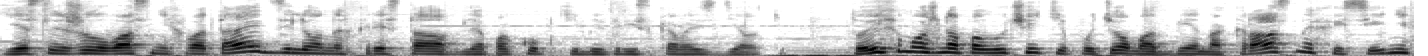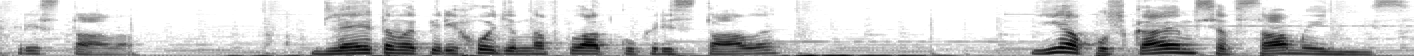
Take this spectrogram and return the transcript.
Если же у вас не хватает зеленых кристаллов для покупки безрисковой сделки, то их можно получить и путем обмена красных и синих кристаллов. Для этого переходим на вкладку «Кристаллы» и опускаемся в самый низ.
